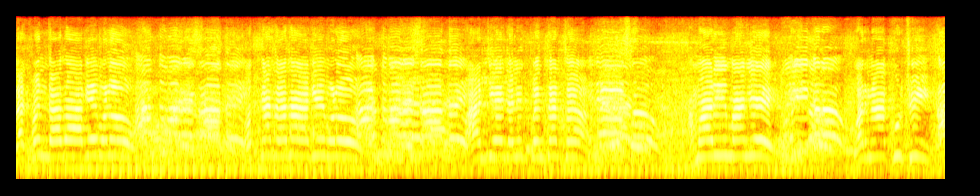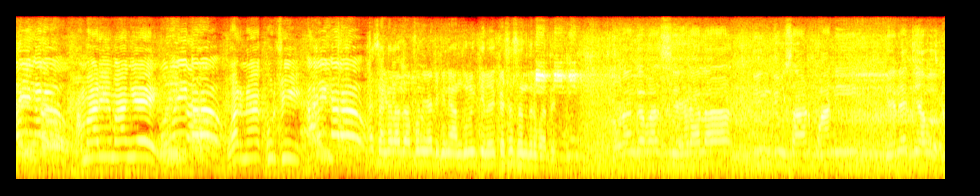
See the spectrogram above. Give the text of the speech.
लक्ष्मण दादा आगे बढ़ो उत्कर दादा आगे बढ़ो भारतीय दलित बंदरचा हमारी मांगे पूरी कुर्सी. खाली करो. हमारी मांगे. पूरी करो. वरना खुर्ची. खाली करो. काय सांगाल आज आपण या ठिकाणी आंदोलन केलं कशा संदर्भात आहे? औरंगाबाद शहराला तीन दिवसाआड पाणी देण्यात यावं.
